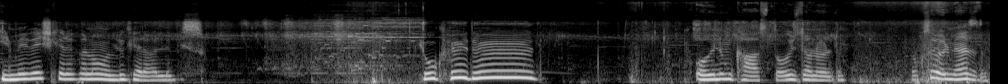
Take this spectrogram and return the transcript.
Yirmi beş kere falan öldük herhalde biz. Yok edin. Oyunum kastı o yüzden öldüm. Yoksa ölmezdim.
